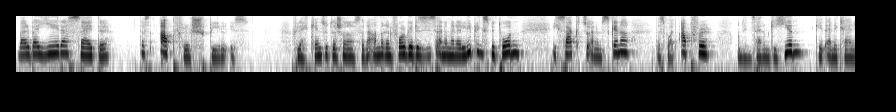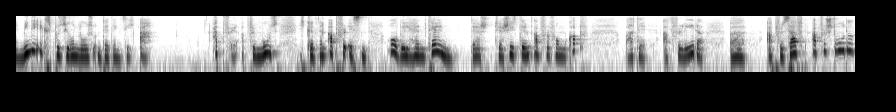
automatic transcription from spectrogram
weil bei jeder Seite das Apfelspiel ist. Vielleicht kennst du das schon aus einer anderen Folge. Das ist eine meiner Lieblingsmethoden. Ich sage zu einem Scanner das Wort Apfel und in seinem Gehirn geht eine kleine Mini-Explosion los und der denkt sich, ah, Apfel, Apfelmus, ich könnte einen Apfel essen. Oh, Wilhelm Tellen, der, der schießt den Apfel vom Kopf. Warte, Apfelleder, äh, Apfelsaft, Apfelstrudel.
